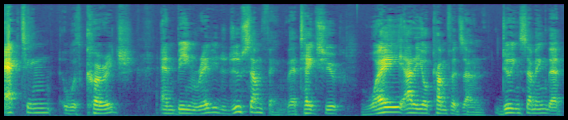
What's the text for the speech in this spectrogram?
acting with courage and being ready to do something that takes you way out of your comfort zone, doing something that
